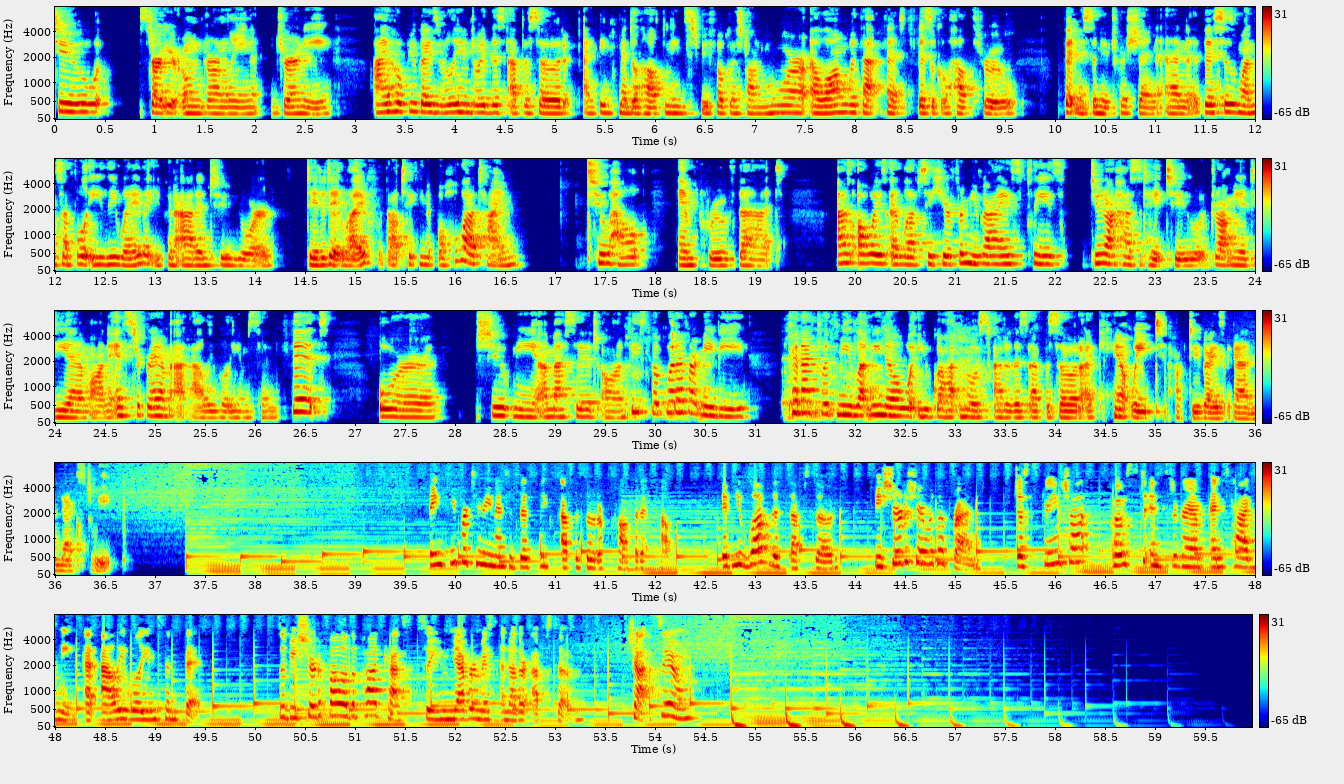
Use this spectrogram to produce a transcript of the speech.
to start your own journaling journey. I hope you guys really enjoyed this episode. I think mental health needs to be focused on more, along with that physical health through fitness and nutrition. And this is one simple, easy way that you can add into your day to day life without taking up a whole lot of time to help improve that. As always, I'd love to hear from you guys. Please do not hesitate to drop me a DM on Instagram at Allie Williamson Fit or shoot me a message on Facebook, whatever it may be. Connect with me. Let me know what you got most out of this episode. I can't wait to talk to you guys again next week. Thank you for tuning into this week's episode of Confident Health. If you love this episode, be sure to share with a friend. Just screenshot, post to Instagram, and tag me at Allie Williamson Fit. So be sure to follow the podcast so you never miss another episode. Chat soon.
